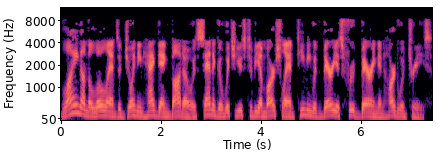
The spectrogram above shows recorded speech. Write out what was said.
Lying on the lowlands adjoining Hagdang Bato is Zaniga which used to be a marshland teeming with various fruit-bearing and hardwood trees.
